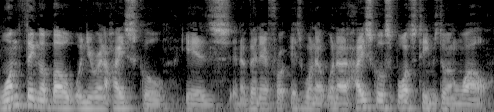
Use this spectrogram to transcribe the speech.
One thing about when you're in a high school is, and I've been there for, is when a, when a high school sports team is doing well,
